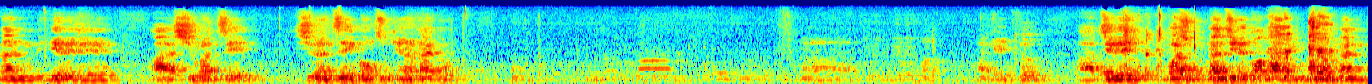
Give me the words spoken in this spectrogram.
咱迄个啊秀兰姐，秀兰姐公主听了来都。即个，我想咱即个大家庭，咱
